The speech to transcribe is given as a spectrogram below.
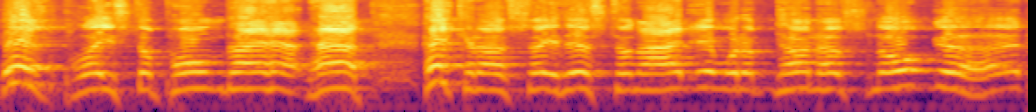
is placed upon that. Uh, hey, can I say this tonight? It would have done us no good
